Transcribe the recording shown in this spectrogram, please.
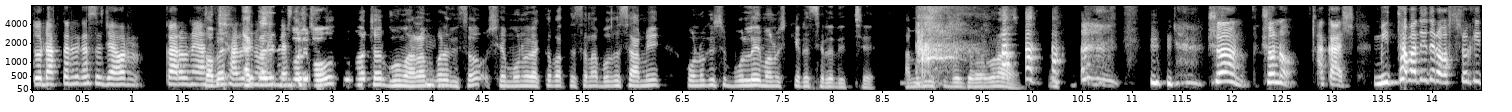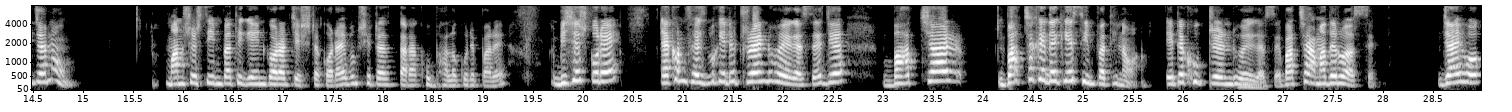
তো ডাক্তারের কাছে যাওয়ার কারণে আজকে সারাদিন একটা অনেক জিনিস ব্যস্ত বলি তুমি হচ্ছে ঘুম হারাম করে দিছো সে মনে রাখতে পারতেছে না বলতেছে আমি কোনো কিছু বললেই মানুষ কেটে ছেড়ে দিচ্ছে আমি কিছু বলতে পারব না। শোন শোনো আকাশ মিথ্যাবাদীদের অস্ত্র কি জানো? মানুষের সিম্পাথি গেইন করার চেষ্টা করা এবং সেটা তারা খুব ভালো করে পারে। বিশেষ করে এখন ফেসবুকে এটা ট্রেন্ড হয়ে গেছে যে বাচ্চার বাচ্চাকে দেখিয়ে সিম্পাথি নেওয়া এটা খুব ট্রেন্ড হয়ে গেছে বাচ্চা আমাদেরও আছে। যাই হোক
